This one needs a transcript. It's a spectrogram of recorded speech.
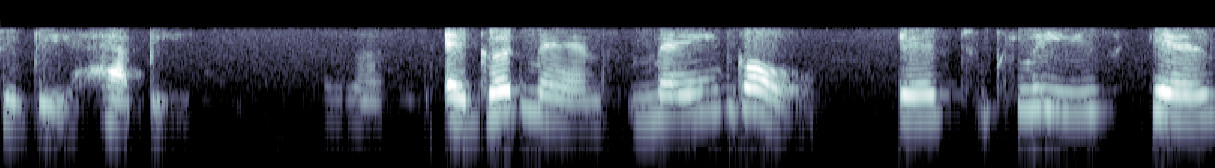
to be happy. A good man's main goal is to please his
